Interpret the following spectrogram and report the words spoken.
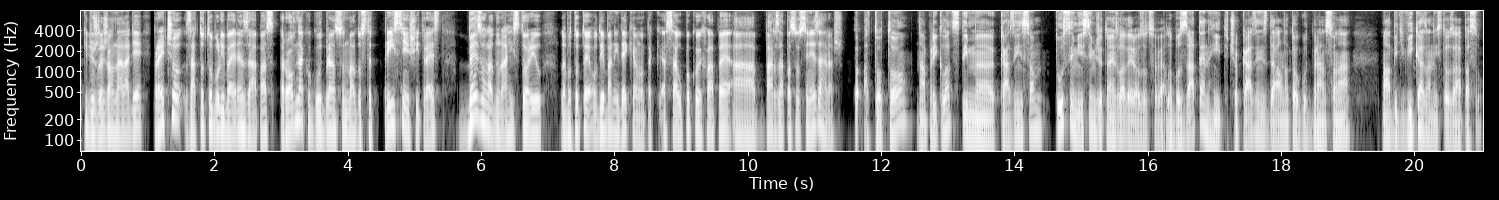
keď už ležal na rade. Prečo za toto bol iba jeden zápas? Rovnako Goodbranson mal dostať prísnejší trest bez ohľadu na históriu, lebo toto je odjebaný dekel, no tak sa upokoj chlape a pár zápasov si nezahraš. a toto napríklad s tým eh, Kazinsom, tu si myslím, že to nezvládli rozhodcovia, lebo za ten hit, čo Kazins dal na toho Goodbransona, mal byť vykázaný z toho zápasu.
